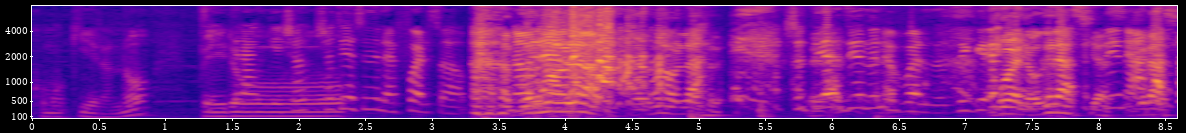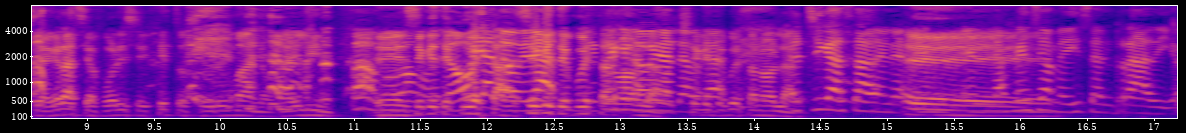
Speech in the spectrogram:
como quieran, ¿no? Pero... Tranqui, yo, yo estoy haciendo un esfuerzo. por no hablar. hablar, por no hablar. Yo estoy haciendo un esfuerzo, así que. Bueno, gracias, gracias, gracias por ese gesto sobrehumano, Aileen. Vamos, Eh, sé que te cuesta, sé que te cuesta no hablar, sé que te cuesta no hablar. Las chicas saben, en, Eh, en la agencia me dicen radio,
